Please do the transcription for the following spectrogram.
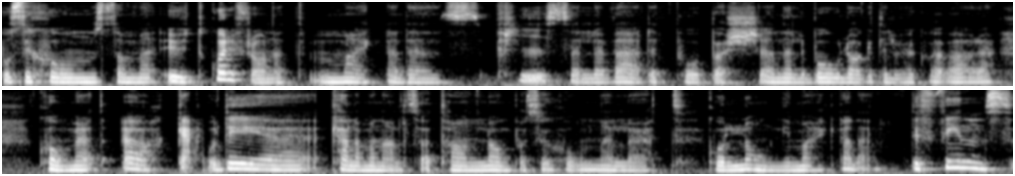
position som utgår ifrån att marknadens pris eller värdet på börsen eller bolaget eller vad det kan vara kommer att öka. Och det kallar man alltså att ha en lång position eller att gå lång i marknaden. Det finns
